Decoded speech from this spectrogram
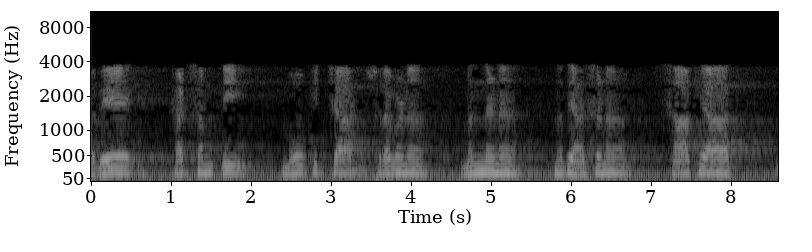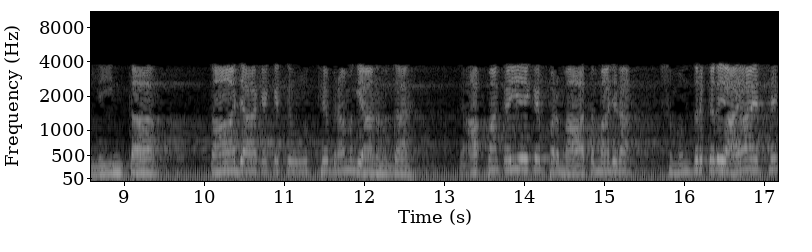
ਵਿਵੇਕ, ਖੜ ਸੰਤੀ ਮੋਖ ਇੱਛਾ ਸ਼ਰਵਣ, ਮੰਨਣ, ਨਿਧਿਆਸਣ, ਸਾਖਿਆਤ, ਲੀਨਤਾ, ਤਾਂ ਜਾ ਕੇ ਕਿਤੇ ਉੱਥੇ ਬ੍ਰਹਮ ਗਿਆਨ ਹੁੰਦਾ ਹੈ। ਤੇ ਆਪਾਂ ਕਹੀਏ ਕਿ ਪਰਮਾਤਮਾ ਜਿਹੜਾ ਸਮੁੰਦਰ ਕਦੇ ਆਇਆ ਇੱਥੇ,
